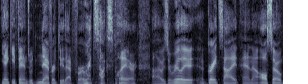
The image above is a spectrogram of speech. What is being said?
Yankee fans would never do that for a Red Sox player. Uh, it was a really a great sight. And uh, also,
